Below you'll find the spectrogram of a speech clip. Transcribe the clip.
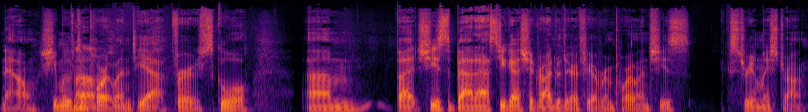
now. She moved to Oh. Portland, yeah, for school. Um, but she's a badass. You guys should ride with her if you're ever in Portland. She's extremely strong.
